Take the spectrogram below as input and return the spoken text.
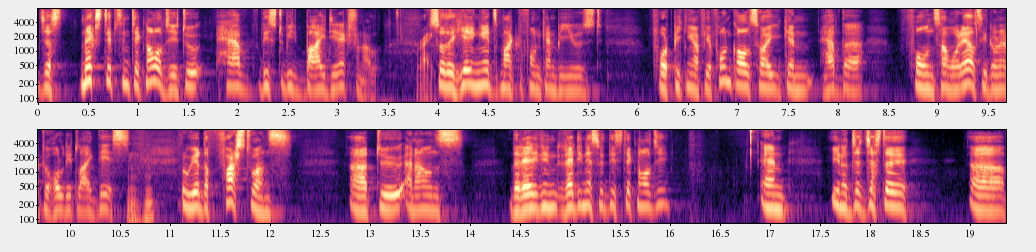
just next steps in technology to have this to be bi-directional. Right. So the hearing aids microphone can be used for picking up your phone call, so you can have the phone somewhere else. You don't have to hold it like this. We are the first ones uh, to announce the readi- readiness with this technology, and you know just just a uh,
